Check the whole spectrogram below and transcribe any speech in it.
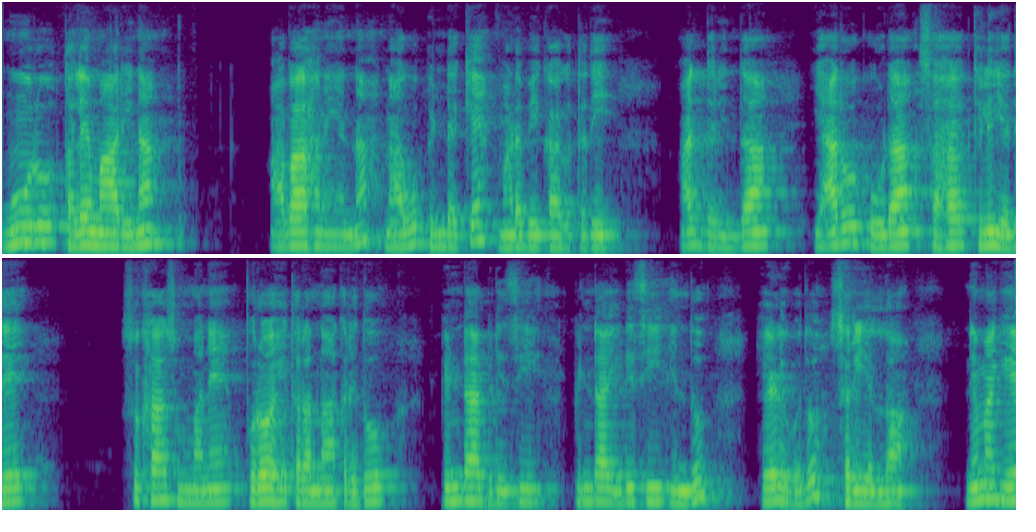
ಮೂರು ತಲೆಮಾರಿನ ಆವಾಹನೆಯನ್ನು ನಾವು ಪಿಂಡಕ್ಕೆ ಮಾಡಬೇಕಾಗುತ್ತದೆ. ಆದ್ದರಿಂದ ಯಾರೂ ಕೂಡ ಸಹ ತಿಳಿಯದೆ ಸುಖ ಸುಮ್ಮನೆ ಪುರೋಹಿತರನ್ನು ಕರೆದು ಪಿಂಡ ಬಿಡಿಸಿ, ಪಿಂಡ ಇಡಿಸಿ ಎಂದು ಹೇಳುವುದು ಸರಿಯಲ್ಲ. ನಿಮಗೆ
